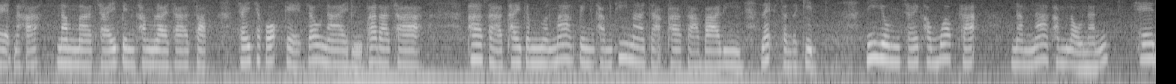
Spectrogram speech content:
8. นะคะนำมาใช้เป็นคำราชาศัพท์ ใช้เฉพาะแก่เจ้านายหรือพระราชา ภาษาไทยจำนวนมากเป็นคำที่มาจากภาษาบาลีและสันสกฤตนิยมใช้คำว่าพระนำหน้าคำเหล่านั้น เช่น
